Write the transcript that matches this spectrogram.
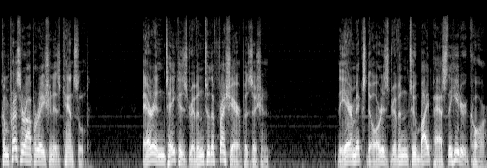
Compressor operation is cancelled. Air intake is driven to the fresh air position. The air mix door is driven to bypass the heater core,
